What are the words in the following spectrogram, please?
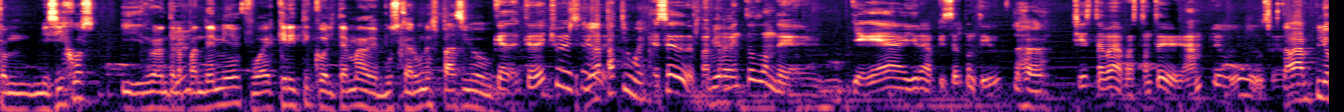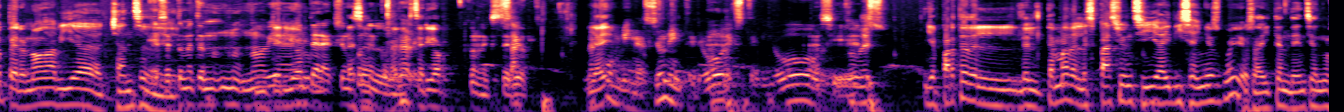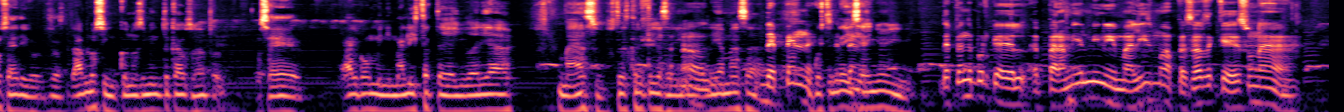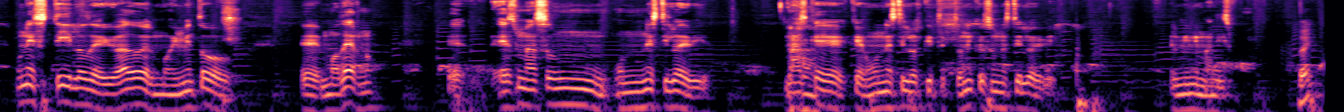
con mis hijos y durante la pandemia fue crítico el tema de buscar un espacio que de hecho ese, tuviera patio, güey. ese departamento donde llegué a ir a pisar contigo, Ajá. sí estaba bastante amplio. güey, o sea, Estaba amplio, pero no había chance de exactamente, no, no- había interior, interacción con el, exacto, con el exterior. con el exterior. Exacto. La combinación de interior, exterior, Así todo es. eso. Y aparte del, del tema del espacio en sí, hay diseños, güey. O sea, hay tendencias, no sé, digo, o sea, hablo sin conocimiento de causa, pero, o sea, algo minimalista te ayudaría más. ¿Ustedes creen que les ayudaría más a Depende. en cuestión de depende. diseño? Y Depende porque el- para mí el minimalismo, a pesar de que es una, un estilo derivado del movimiento eh, moderno, eh, es más un, un estilo de vida. Más que, que un estilo arquitectónico, es un estilo de vida. El minimalismo. Bueno,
